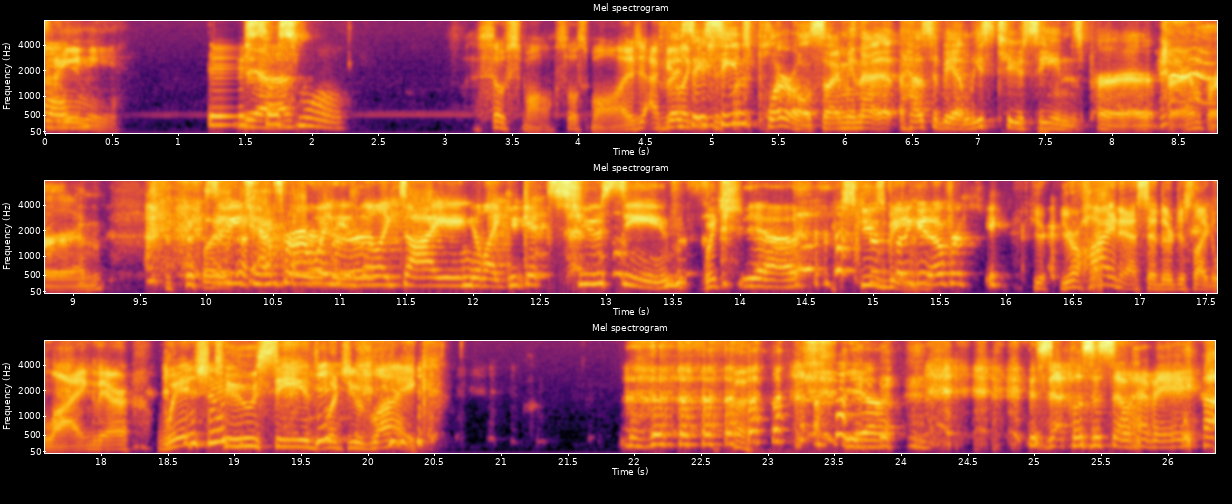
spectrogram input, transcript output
Tiny. They're so small. So small, so small. I, I They like say scenes like- plural, so I mean that has to be at least two scenes per er, per emperor, and so each emperor, when forever. they're like dying, you're like, you get two scenes. which yeah. excuse me, Putting it me, over here. your, your highness, and they're just like lying there. Which two scenes would you like? yeah. This necklace is so heavy.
